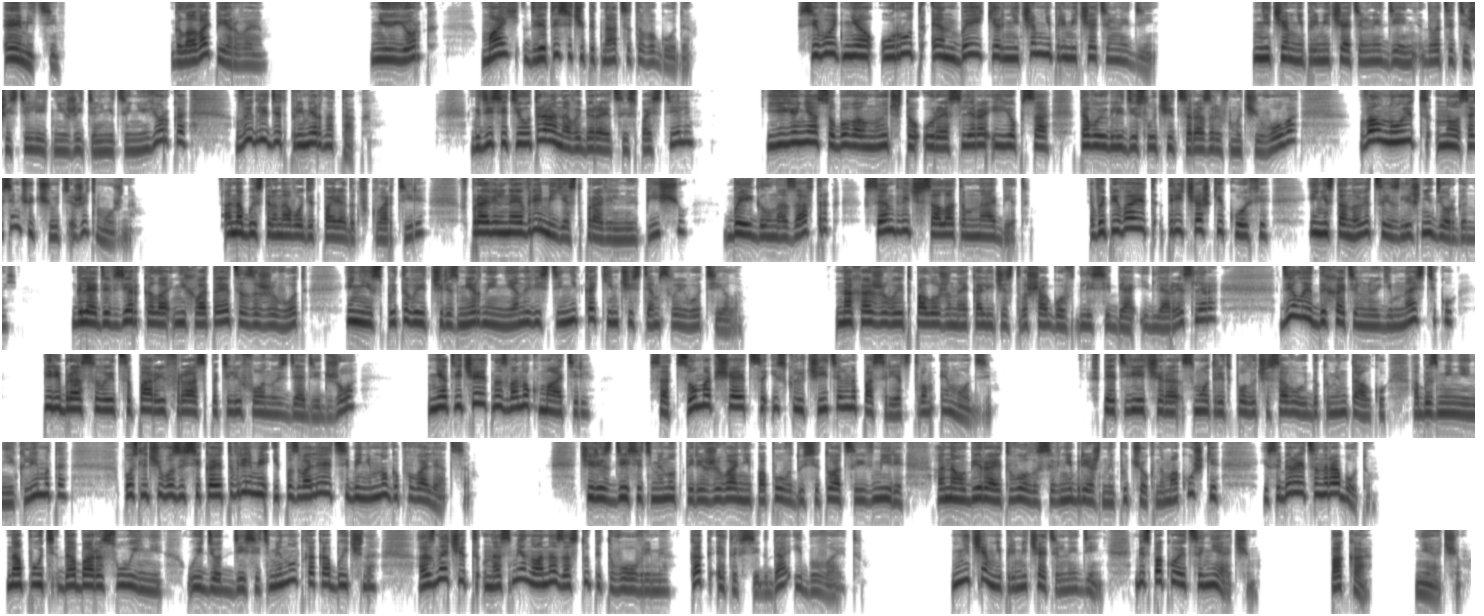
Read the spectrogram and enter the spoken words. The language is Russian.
Эмити. Глава первая. Нью-Йорк, май 2015 года. Сегодня у Рут Н. Бейкер ничем не примечательный день. Ничем не примечательный день 26-летней жительницы Нью-Йорка выглядит примерно так. К 10 утра она выбирается из постели. Ее не особо волнует, что у рестлера и ее пса того и гляди случится разрыв мочевого — Волнует, но совсем чуть-чуть, жить можно. Она быстро наводит порядок в квартире, в правильное время ест правильную пищу, бейгл на завтрак, сэндвич с салатом на обед. Выпивает три чашки кофе и не становится излишне дерганой. Глядя в зеркало, не хватается за живот и не испытывает чрезмерной ненависти ни к каким частям своего тела. Нахаживает положенное количество шагов для себя и для рестлера — делает дыхательную гимнастику, перебрасывается парой фраз по телефону с дядей Джо, не отвечает на звонок матери, с отцом общается исключительно посредством эмодзи. В пять вечера смотрит получасовую документалку об изменении климата, после чего засекает время и позволяет себе немного поваляться. Через 10 минут переживаний по поводу ситуации в мире она убирает волосы в небрежный пучок на макушке и собирается на работу. На путь до бара Суини уйдет 10 минут, как обычно, а значит, на смену она заступит вовремя, как это всегда и бывает. Ничем не примечательный день, беспокоиться не о чем. Пока не о чем.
